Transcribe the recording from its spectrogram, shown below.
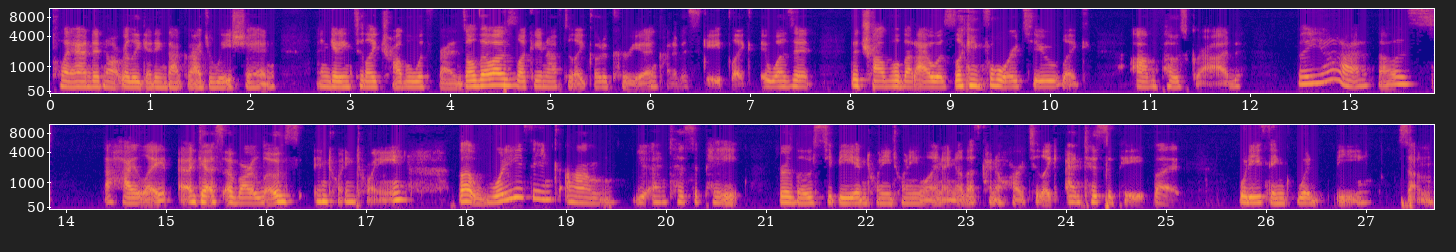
planned and not really getting that graduation and getting to like travel with friends. Although I was lucky enough to like go to Korea and kind of escape, like it wasn't the travel that I was looking forward to like um post grad. But yeah, that was the highlight, I guess, of our lows in 2020. But what do you think um you anticipate your lows to be in 2021? I know that's kind of hard to like anticipate, but what do you think would be some?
